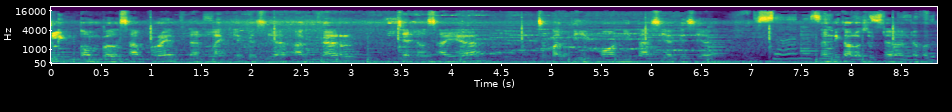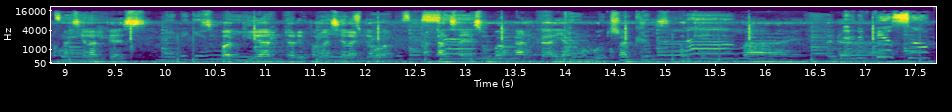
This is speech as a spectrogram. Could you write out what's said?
klik tombol subscribe dan like ya guys ya agar channel saya cepat dimonetasi ya guys ya. Nanti kalau sudah dapat penghasilan guys, sebagian dari penghasilan itu akan saya sumbangkan ke yang membutuhkan guys. Oke, okay, bye. Dadah.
